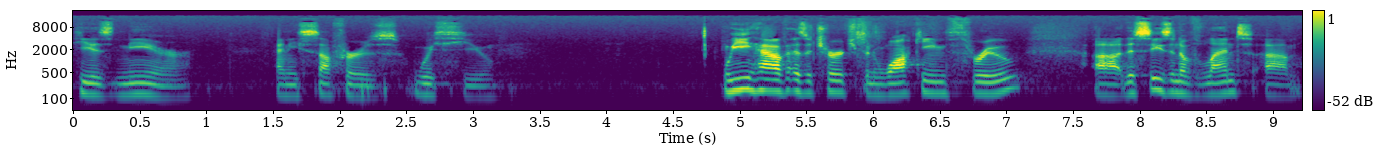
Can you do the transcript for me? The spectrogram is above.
He is near and he suffers with you. We have, as a church, been walking through uh, this season of Lent, um,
